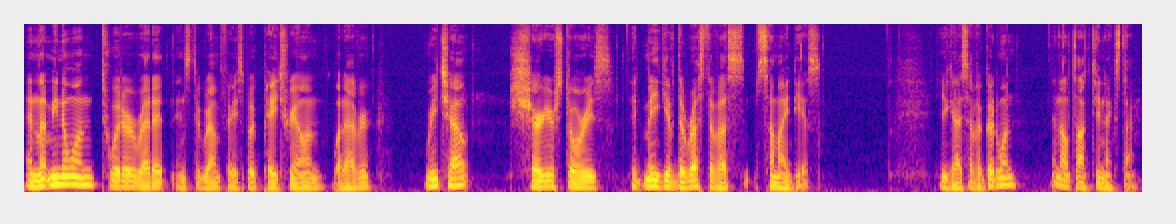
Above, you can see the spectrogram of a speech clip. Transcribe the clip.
And let me know on Twitter, Reddit, Instagram, Facebook, Patreon, whatever. Reach out, share your stories. It may give the rest of us some ideas. You guys have a good one, and I'll talk to you next time.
